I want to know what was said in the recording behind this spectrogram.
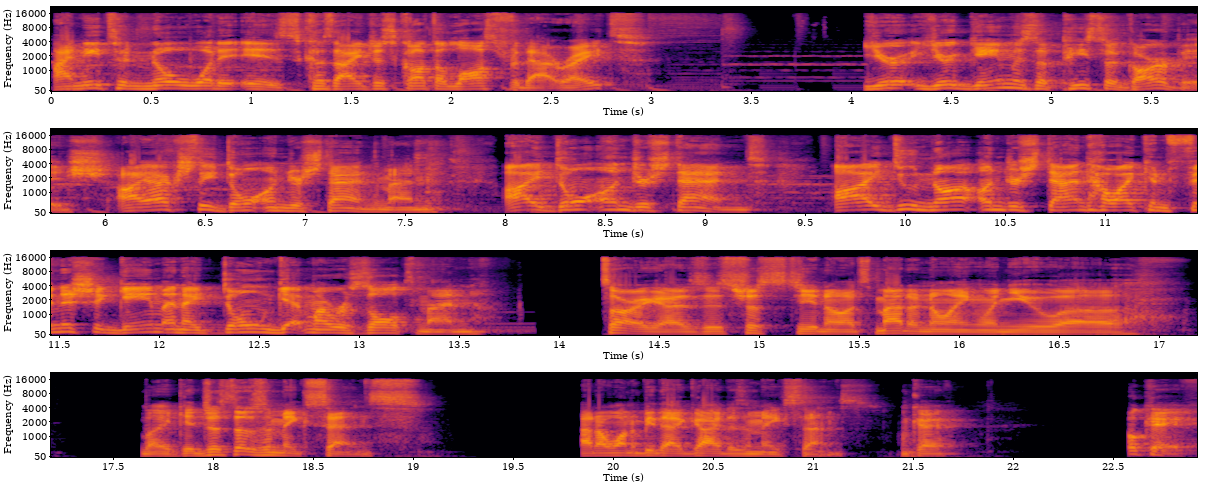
I need to know what it is because I just got the loss for that, right? Your your game is a piece of garbage. I actually don't understand, man. I don't understand. I do not understand how I can finish a game and I don't get my result, man. Sorry guys, it's just, you know, it's mad annoying when you uh like it just doesn't make sense. I don't want to be that guy. Doesn't make sense. Okay. Okay.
